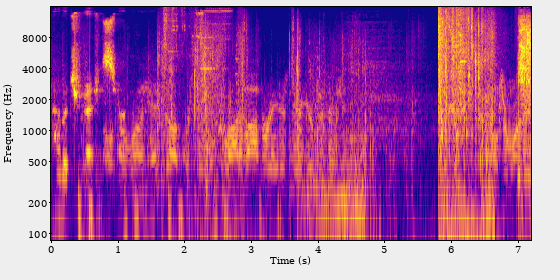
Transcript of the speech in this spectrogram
Have a trashy Ultra. One, heads up. We're seeing a squad of operators near your position. Ultra One, an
